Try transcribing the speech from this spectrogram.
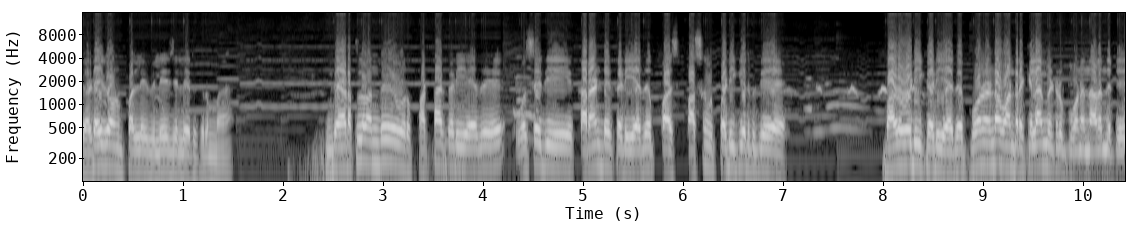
தடைகவுன் பள்ளி வில்லேஜில் இருக்கிறோமே இந்த இடத்துல வந்து ஒரு பட்டா கிடையாது வசதி கரண்ட்டு கிடையாது பஸ் பசங்க படிக்கிறதுக்கு பலவடி கிடையாது. போனோன்னா ஒன்றரை கிலோமீட்டர் போகணும் நடந்துட்டு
